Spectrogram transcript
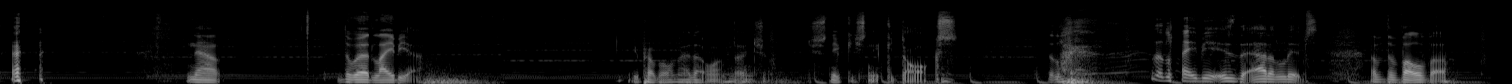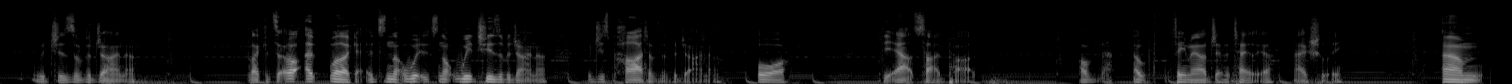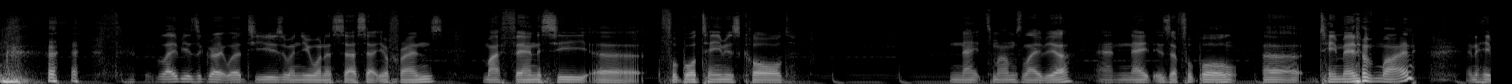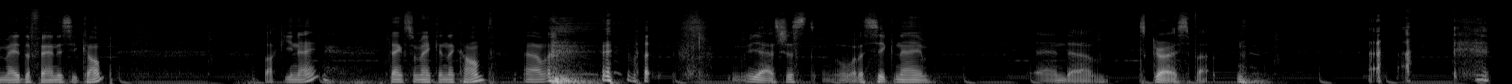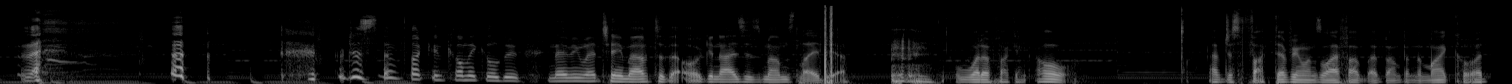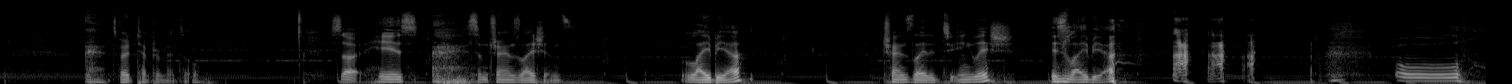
now, the word labia. You probably all know that one, don't you? Sneaky, sneaky dogs. The, the labia is the outer lips of the vulva, which is a vagina. Like it's oh, uh, well, okay, it's not it's not which is a vagina, which is part of the vagina or the outside part of of female genitalia, actually. Um, labia is a great word to use when you want to sass out your friends. My fantasy uh, football team is called Nate's mum's labia, and Nate is a football uh, teammate of mine, and he made the fantasy comp. Fuck you, Nate. Thanks for making the comp. Um, but yeah, it's just what a sick name, and um, it's gross, but. I'm just so fucking comical, dude. Naming my team after the organizer's mum's labia. what a fucking oh! I've just fucked everyone's life up by bumping the mic cord. it's very temperamental. So here's some translations. Labia, translated to English, is labia. Oh,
